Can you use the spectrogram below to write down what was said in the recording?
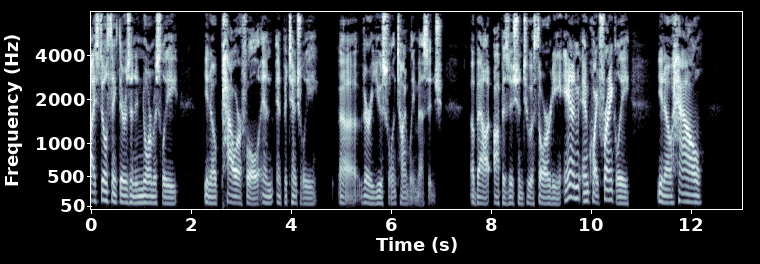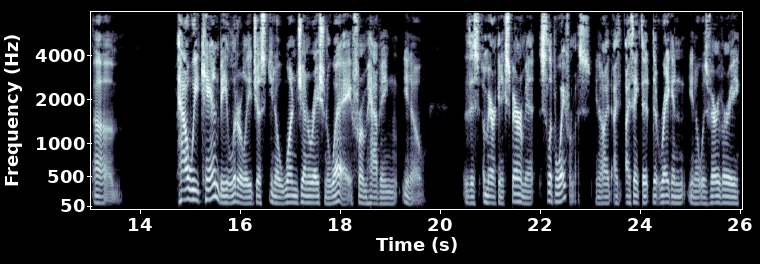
I still think there's an enormously you know, powerful and and potentially uh, very useful and timely message about opposition to authority, and and quite frankly, you know how um, how we can be literally just you know one generation away from having you know this American experiment slip away from us. You know, I I, I think that that Reagan you know was very very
